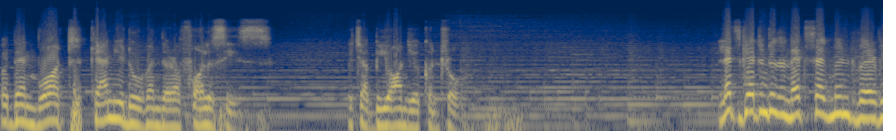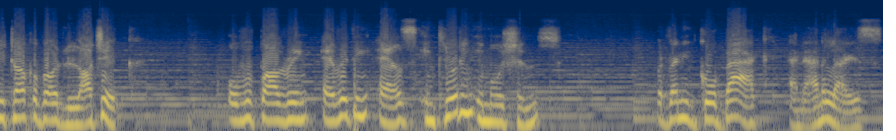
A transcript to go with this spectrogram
But then, what can you do when there are fallacies which are beyond your control? Let's get into the next segment where we talk about logic overpowering everything else, including emotions. But when you go back and analyze,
